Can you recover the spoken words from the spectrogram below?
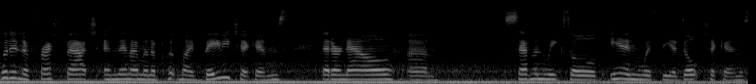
put in a fresh batch and then I'm going to put my baby chickens that are now um, seven weeks old in with the adult chickens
